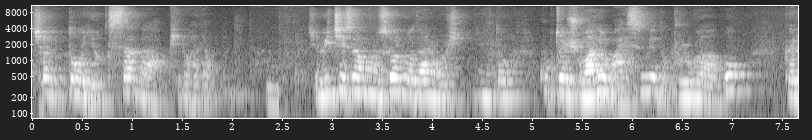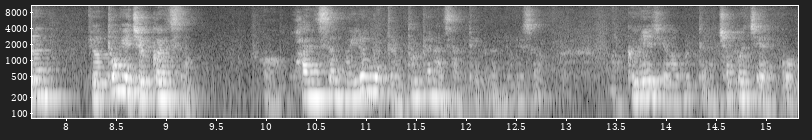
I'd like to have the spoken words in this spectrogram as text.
철도 역사가 필요하다고. 음. 위치상으로는 서울보다는 훨씬 더 국토의 중앙에 와 있음에도 불구하고 그런 교통의 접근성, 어, 환성 뭐 이런 것들은 불편한 상태거든요. 그래서 어, 그게 제가 볼 때는 첫 번째 꼭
